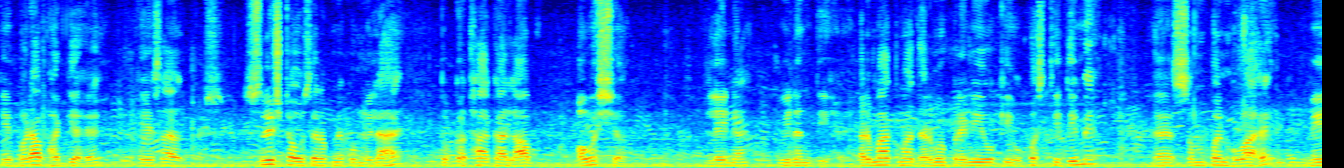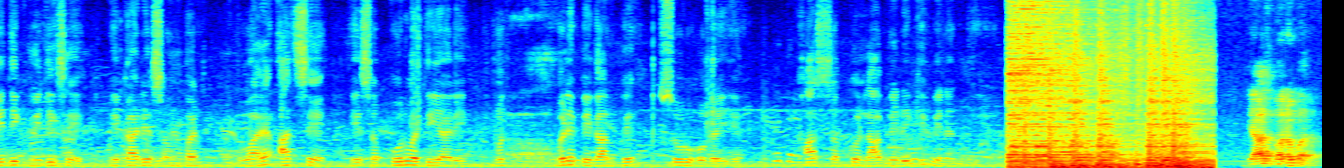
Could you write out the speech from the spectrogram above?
कि बड़ा भाग्य है कि ऐसा श्रेष्ठ अवसर अपने को मिला है। तो कथा का लाभ अवश्य लेना विनंती है। धर्मात्मा धर्म प्रेमियों की उपस्थिति में संपन्न हुआ है। वैदिक विधि से ये कार्य संपन्न हुआ है। आज से ये सब पूर्व तैयारी बहुत बड़े पैगाम पे शुरू हो गई है। खास सबको लाभ लेने की विनंती है। याचबरोबर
